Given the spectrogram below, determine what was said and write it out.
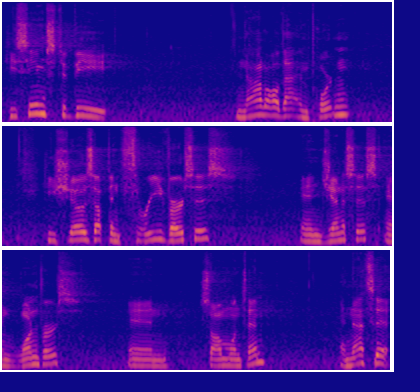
He seems to be not all that important. He shows up in three verses in Genesis and one verse in Psalm 110, and that's it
